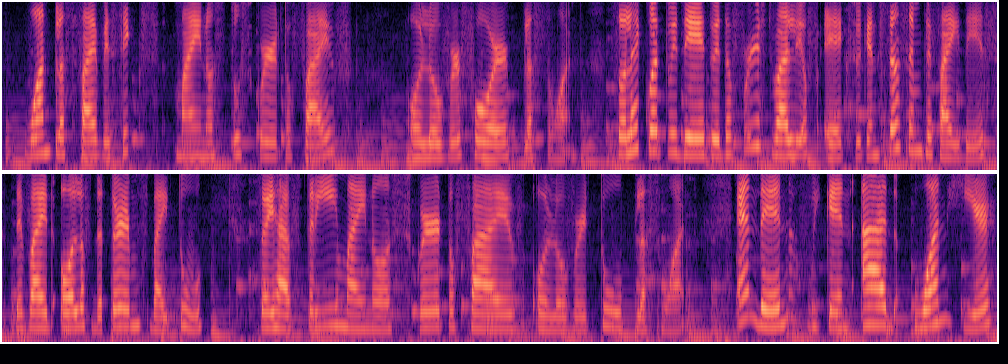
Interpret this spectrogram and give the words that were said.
1 plus 5 is 6 minus 2 square root of 5 all over 4 plus 1. So like what we did with the first value of x, we can still simplify this. Divide all of the terms by 2. So you have 3 minus square root of 5 all over 2 plus 1. And then we can add 1 here,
